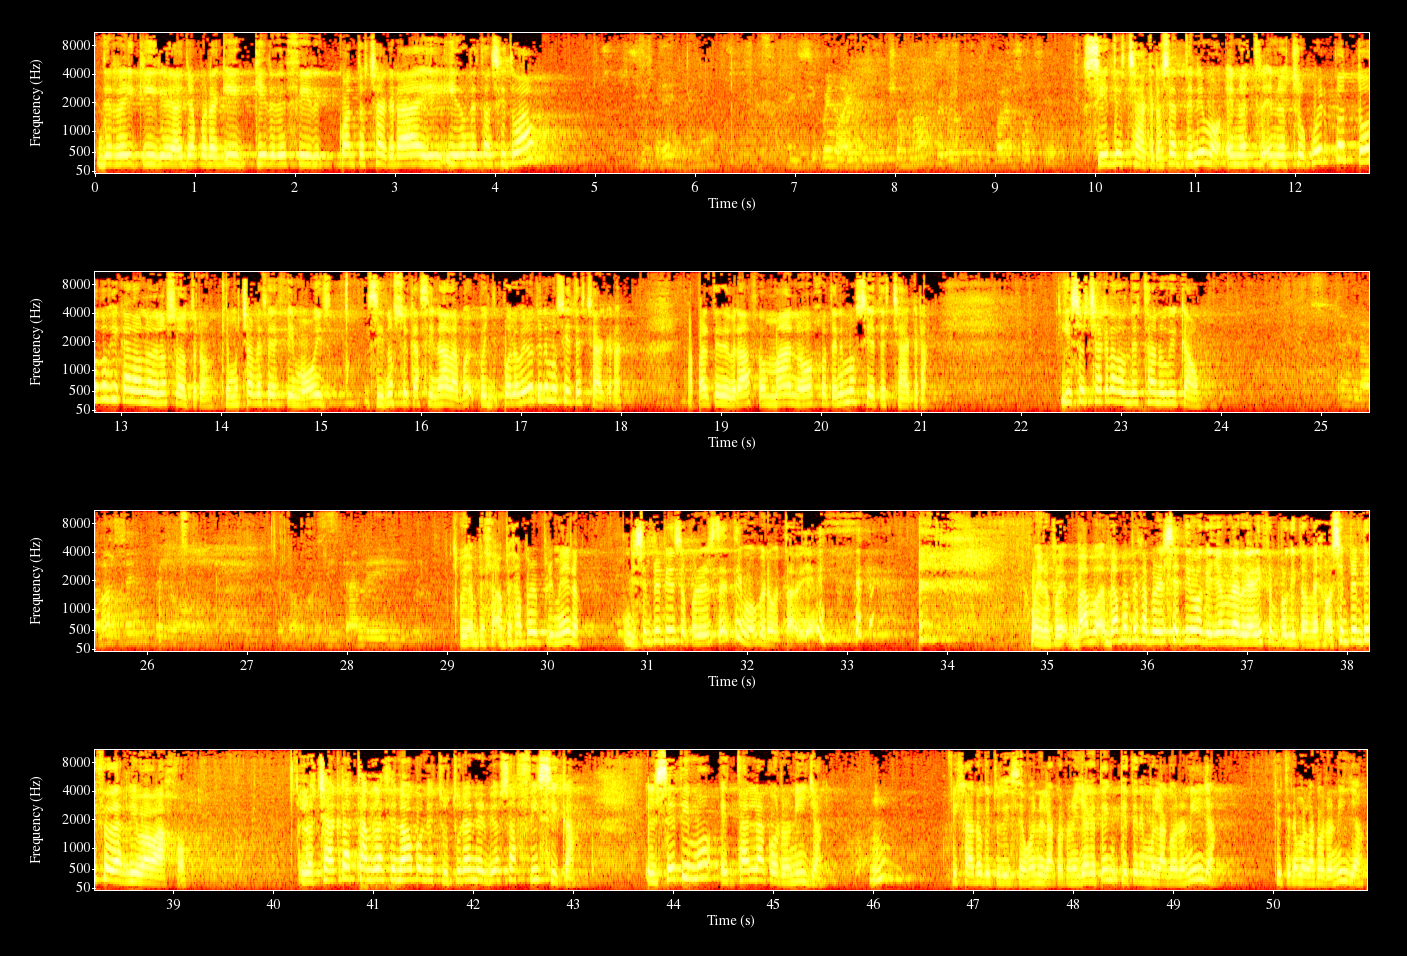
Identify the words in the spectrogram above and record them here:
de Reiki que haya por aquí quiere decir cuántos chakras hay y dónde están situados? bueno, hay muchos más, pero los principales son siete. Siete chakras, o sea, tenemos en nuestro, en nuestro cuerpo todos y cada uno de nosotros, que muchas veces decimos, hoy si no soy casi nada, pues, pues, por lo menos tenemos siete chakras, aparte de brazos, manos, ojos, tenemos siete chakras. ¿Y esos chakras dónde están ubicados? En la base de los, de los genitales y Voy a empezar, a empezar por el primero. Yo siempre pienso por el séptimo, pero está bien. Bueno, pues vamos, a empezar por el séptimo que yo me organizo un poquito mejor. Siempre empiezo de arriba abajo. Los chakras están relacionados con estructuras nerviosas físicas. El séptimo está en la coronilla. Fijaros que tú dices, bueno, ¿y la coronilla qué, ten- qué tenemos en la coronilla? ¿Qué tenemos en la coronilla?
